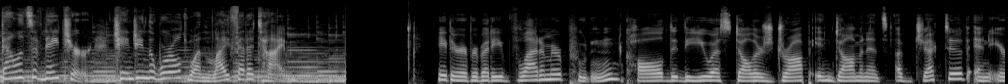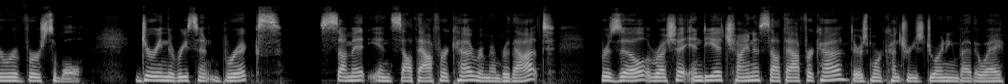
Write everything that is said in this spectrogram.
Balance of Nature, changing the world one life at a time. Hey there, everybody. Vladimir Putin called the U.S. dollar's drop in dominance objective and irreversible during the recent BRICS summit in South Africa. Remember that? Brazil, Russia, India, China, South Africa. There's more countries joining, by the way,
